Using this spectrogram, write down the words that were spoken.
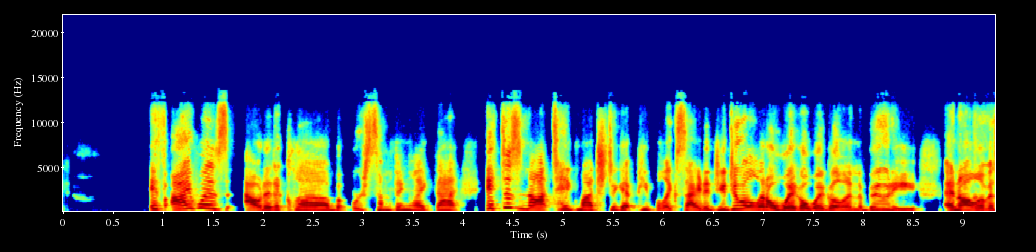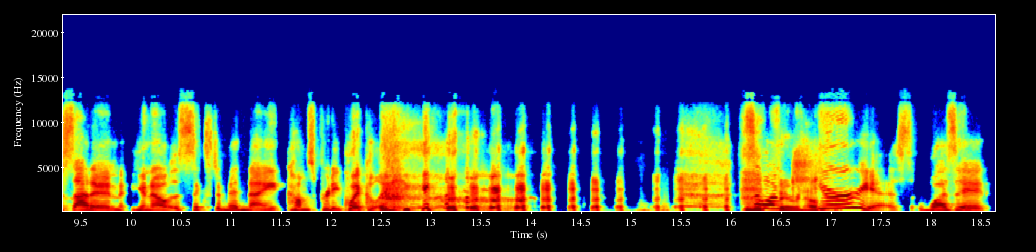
if I was out at a club or something like that, it does not take much to get people excited. You do a little wiggle wiggle in the booty, and all of a sudden, you know, six to midnight comes pretty quickly. so I'm Fair enough. curious, was it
